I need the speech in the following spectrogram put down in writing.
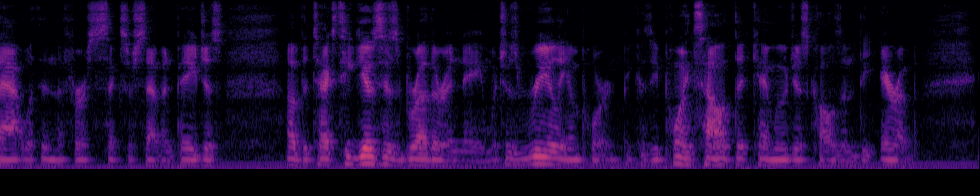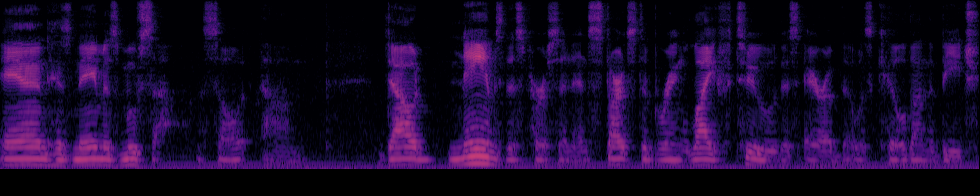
that within the first six or seven pages of the text. He gives his brother a name, which is really important because he points out that Camus just calls him the Arab, and his name is Musa. So um, Daoud names this person and starts to bring life to this Arab that was killed on the beach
